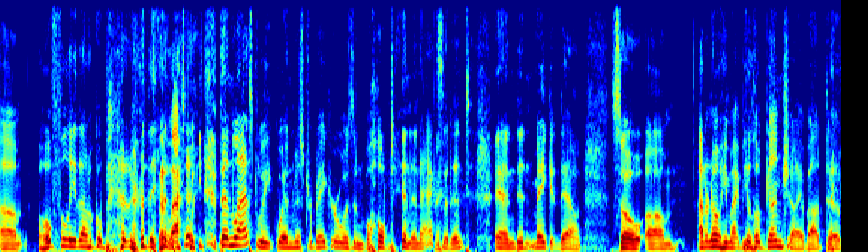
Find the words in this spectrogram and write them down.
Um, hopefully that'll go better than, than, last week. than last week when Mr. Baker was involved in an accident and didn't make it down. So um, I don't know. He might be a little gun shy about uh,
